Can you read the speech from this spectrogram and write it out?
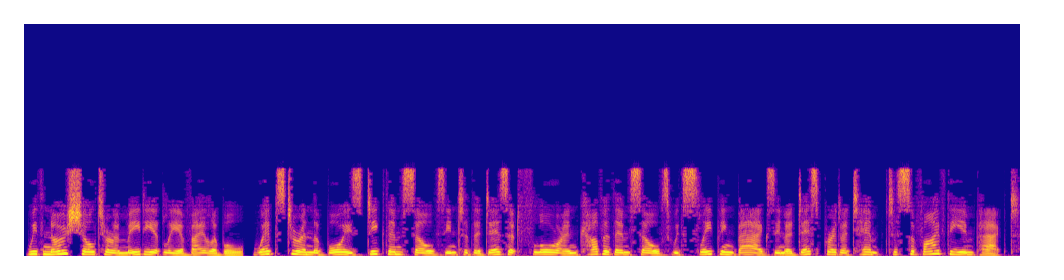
With no shelter immediately available, Webster and the boys dig themselves into the desert floor and cover themselves with sleeping bags in a desperate attempt to survive the impact.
